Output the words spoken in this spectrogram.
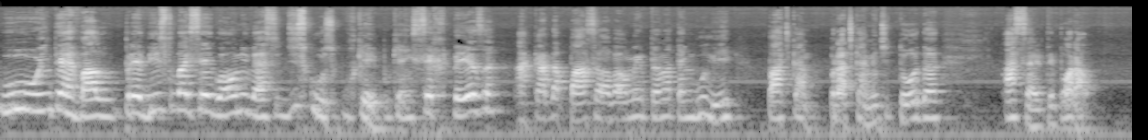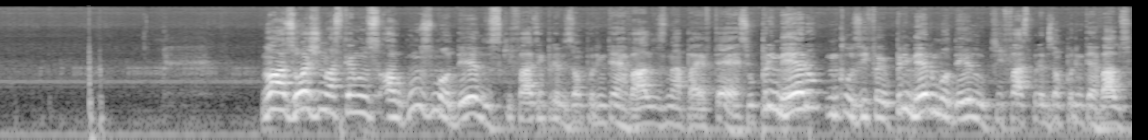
o intervalo previsto vai ser igual ao universo de discurso. Por quê? Porque a incerteza, a cada passo, ela vai aumentando até engolir praticamente toda a série temporal. Nós hoje nós temos alguns modelos que fazem previsão por intervalos na PAFTS. O primeiro, inclusive, foi o primeiro modelo que faz previsão por intervalos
